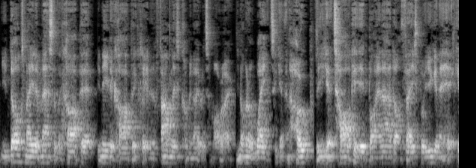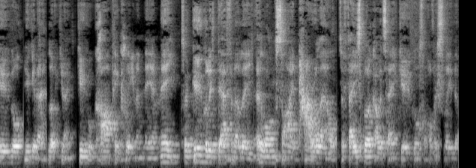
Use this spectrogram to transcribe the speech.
Your dog's made a mess of the carpet. You need a carpet cleaner. The family's coming over tomorrow. You're not going to wait to get and hope that you get targeted by an ad on Facebook, you're going to hit Google. You're going to look, you know, Google carpet cleaner near me. So Google is definitely alongside parallel to Facebook. I would say Google's obviously the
